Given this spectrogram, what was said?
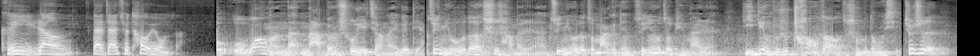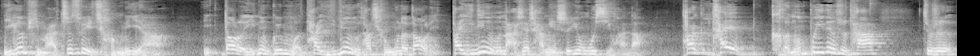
可以让大家去套用的？我我忘了哪哪本书里讲了一个点：最牛的市场的人，最牛的做 marketing，最牛做品牌人，一定不是创造什么东西，就是一个品牌之所以成立啊，到了一定规模，它一定有它成功的道理，它一定有哪些产品是用户喜欢的，它它也可能不一定是它。就是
